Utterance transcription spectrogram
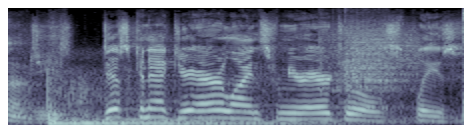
Oh, jeez. Disconnect your air lines from your air tools, please.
